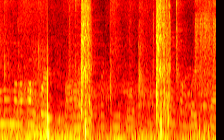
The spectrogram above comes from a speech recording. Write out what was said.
may mga pang burst, parang press dito. May pang burst ka.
